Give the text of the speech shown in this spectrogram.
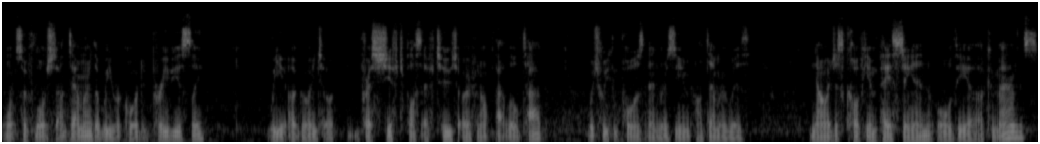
once we've launched our demo that we recorded previously, we are going to press Shift plus F2 to open up that little tab, which we can pause and resume our demo with. Now we're just copy and pasting in all the uh, commands.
